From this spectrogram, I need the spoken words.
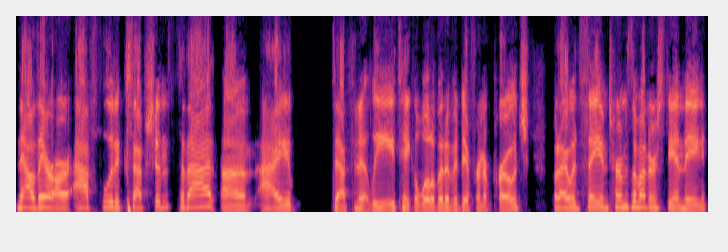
Now, there are absolute exceptions to that. Um, I definitely take a little bit of a different approach, but I would say, in terms of understanding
